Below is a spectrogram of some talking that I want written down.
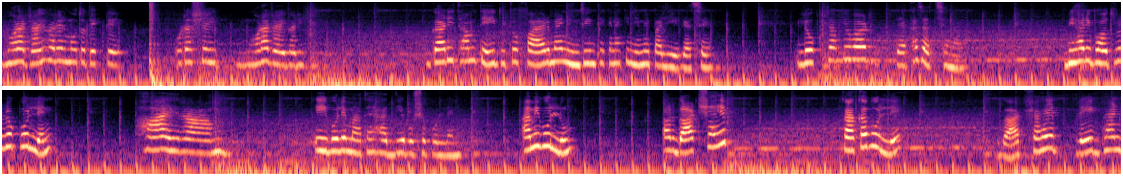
মরা ড্রাইভারের মতো দেখতে। ওটা সেই মরা ড্রাইভারই। গাড়ি থামতেই দুটো ফায়ারম্যান ইঞ্জিন থেকে নাকি নেমে পালিয়ে গেছে। লোকটাকেও আর দেখা যাচ্ছে না। বিহারী ভদ্রলোক বললেন, হায় রাম! এই বলে মাথায় হাত দিয়ে বসে পড়লেন। আমি বললুম, আর গার্ড সাহেব? কাকা বললে, গার্ড সাহেব ব্রেক ভ্যান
